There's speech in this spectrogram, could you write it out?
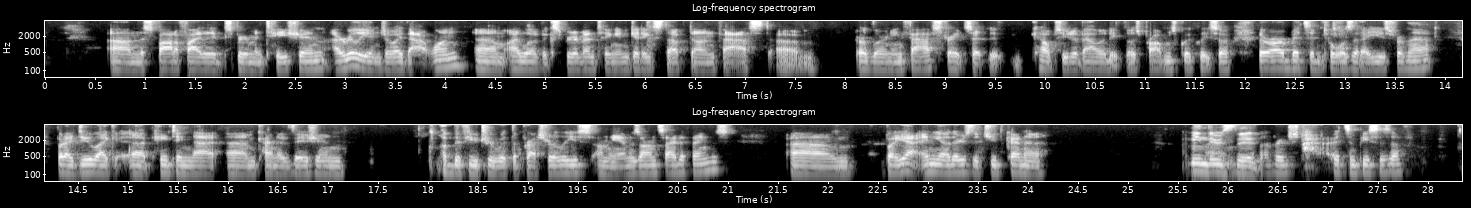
Um, the Spotify the experimentation, I really enjoyed that one. Um, I love experimenting and getting stuff done fast. Um, or learning fast, right? So it helps you to validate those problems quickly. So there are bits and tools that I use from that, but I do like uh, painting that um, kind of vision of the future with the press release on the Amazon side of things. Um, but yeah, any others that you've kind of, I mean, there's um, the leveraged bits and pieces of.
